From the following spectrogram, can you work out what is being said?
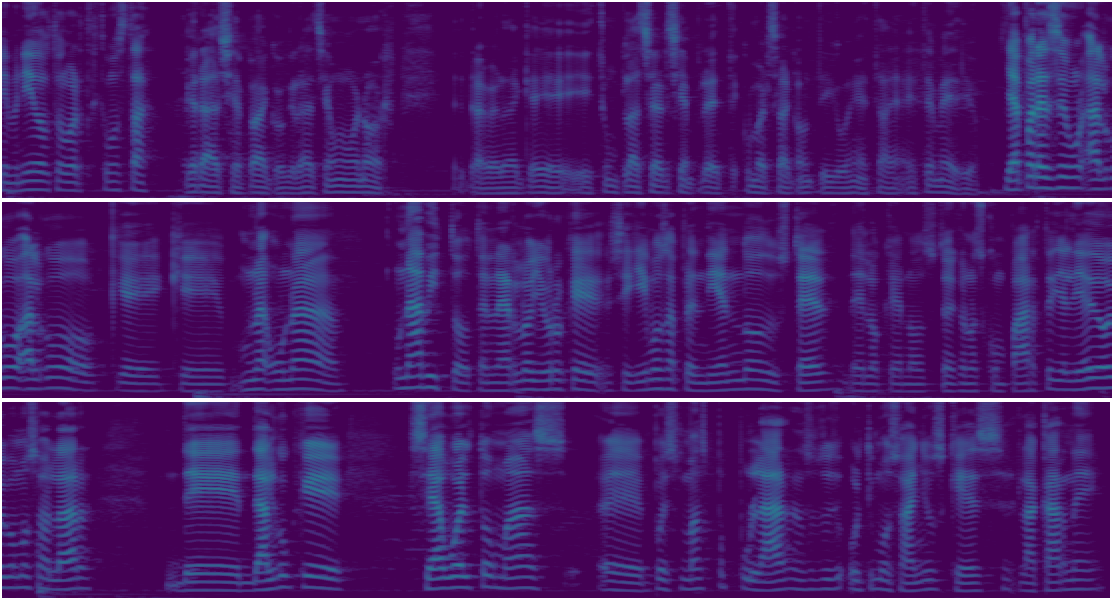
Bienvenido, doctor Huerta. ¿Cómo está? Gracias, Paco. Gracias. Un honor. La verdad que es un placer siempre este, conversar contigo en esta, este medio. Ya parece algo, algo que, que una, una, un hábito tenerlo. Yo creo que seguimos aprendiendo de usted, de lo que nos, de lo que nos comparte. Y el día de hoy vamos a hablar de, de algo que se ha vuelto más, eh, pues más popular en estos últimos años, que es la carne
